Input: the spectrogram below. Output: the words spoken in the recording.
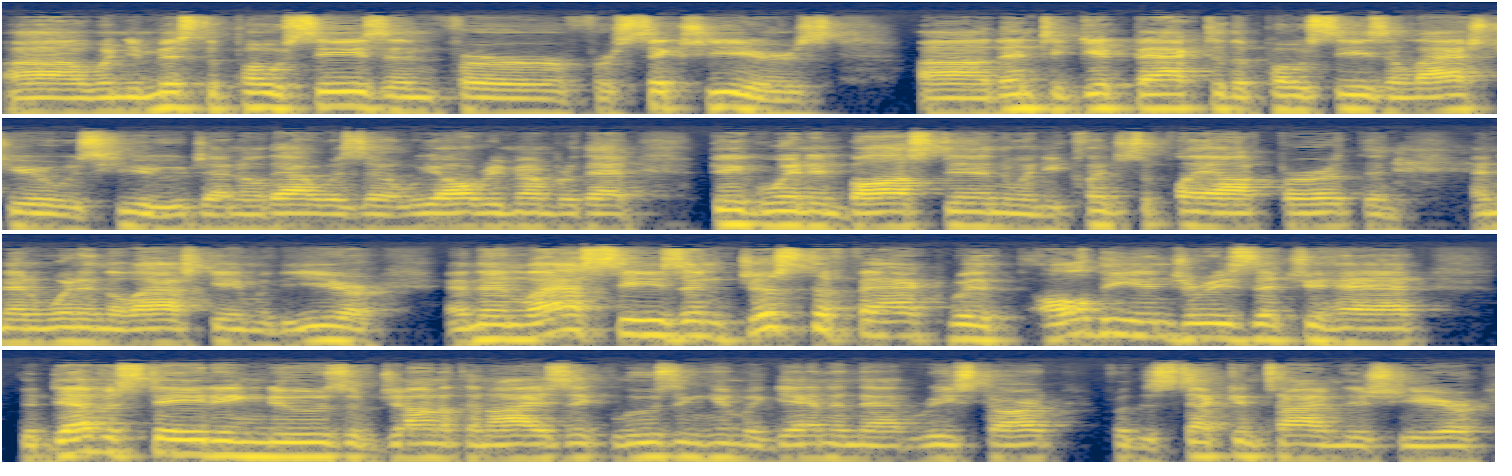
uh, when you miss the postseason for for six years, uh, then to get back to the postseason last year was huge. I know that was uh, we all remember that big win in Boston when you clinched the playoff berth and and then winning the last game of the year. And then last season, just the fact with all the injuries that you had, the devastating news of Jonathan Isaac losing him again in that restart for the second time this year,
